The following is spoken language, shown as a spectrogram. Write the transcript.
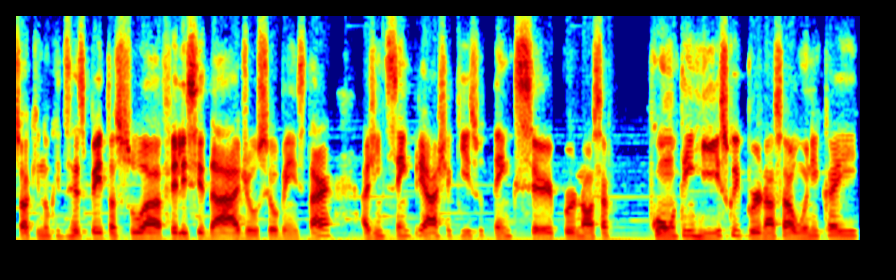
Só que no que diz respeito à sua felicidade ou seu bem-estar, a gente sempre acha que isso tem que ser por nossa conta em risco e por nossa única e,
